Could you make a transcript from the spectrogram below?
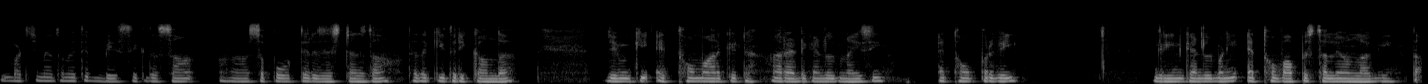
ਬਟ ਜੇ ਮੈਂ ਤੁਹਾਨੂੰ ਇੱਥੇ ਬੇਸਿਕ ਦੱਸਾਂ ਸਪੋਰਟ ਤੇ ਰੈਜ਼ਿਸਟੈਂਸ ਦਾ, ਤਾਂ ਇਹਦਾ ਕੀ ਤਰੀਕਾ ਹੁੰਦਾ? ਜਿਵੇਂ ਕਿ ਇੱਥੋਂ ਮਾਰਕੀਟ ਰੈੱਡ ਕੈਂਡਲ ਬਣਾਈ ਸੀ, ਇੱਥੋਂ ਉੱਪਰ ਗਈ ਗ੍ਰੀਨ ਕੈਂਡਲ ਬਣੀ, ਇੱਥੋਂ ਵਾਪਸ ਥੱਲੇ ਆਉਣ ਲੱਗ ਗਈ, ਤਾਂ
